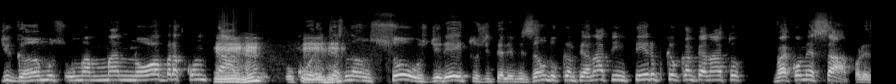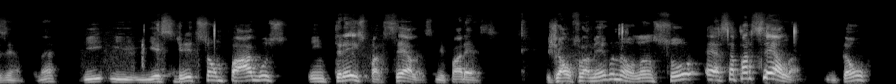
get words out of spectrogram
digamos, uma manobra contábil. Uhum. O Corinthians uhum. lançou os direitos de televisão do campeonato inteiro, porque o campeonato vai começar, por exemplo. Né? E, e, e esses direitos são pagos em três parcelas, me parece. Já o Flamengo não, lançou essa parcela. Então,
